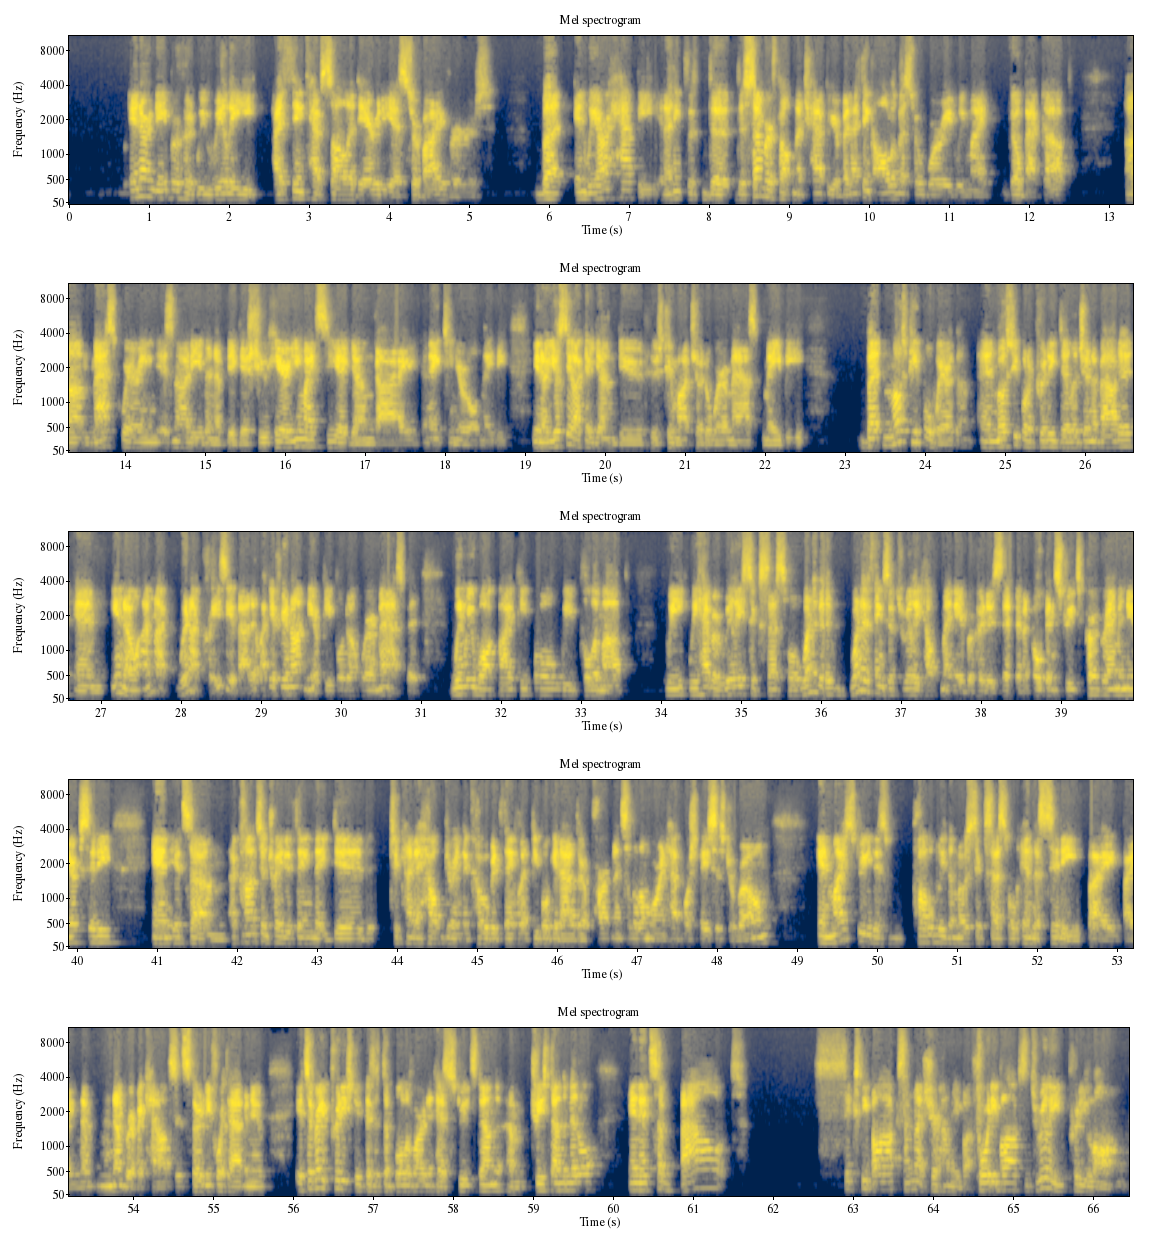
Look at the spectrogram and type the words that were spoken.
in our neighborhood, we really, I think, have solidarity as survivors. But and we are happy, and I think the, the the summer felt much happier. But I think all of us are worried we might go back up um, mask wearing is not even a big issue here. You might see a young guy, an 18 year old, maybe. You know, you'll see like a young dude who's too macho to wear a mask, maybe. But most people wear them, and most people are pretty diligent about it. And you know, I'm not. We're not crazy about it. Like if you're not near people, don't wear a mask. But when we walk by people, we pull them up. We we have a really successful one of the one of the things that's really helped my neighborhood is that an open streets program in New York City and it's um, a concentrated thing they did to kind of help during the COVID thing, let people get out of their apartments a little more and have more spaces to roam. And my street is probably the most successful in the city by by num- number of accounts. It's 34th Avenue. It's a very pretty street because it's a boulevard it has streets down the um, trees down the middle, and it's about 60 blocks. I'm not sure how many blocks, 40 blocks. It's really pretty long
